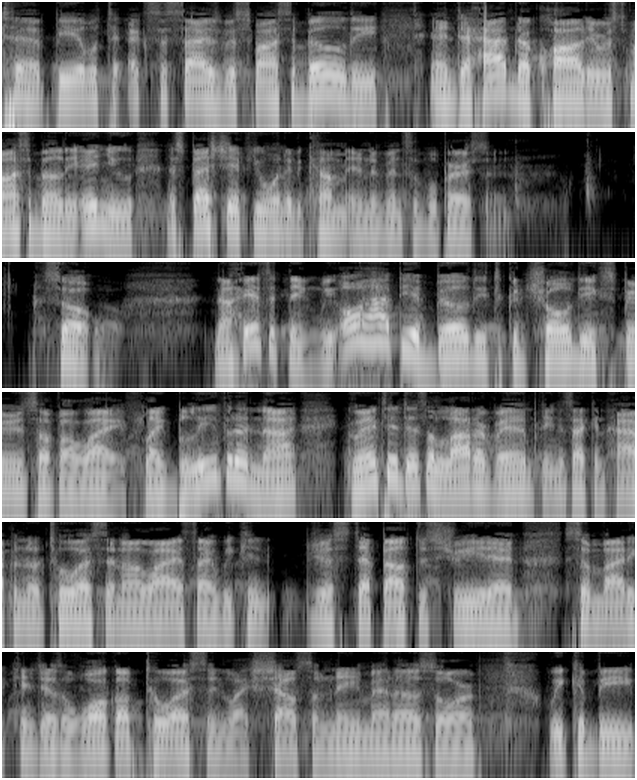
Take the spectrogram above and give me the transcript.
to be able to exercise responsibility and to have that quality of responsibility in you, especially if you want to become an invincible person. So, now here's the thing. We all have the ability to control the experience of our life. Like, believe it or not, granted there's a lot of random things that can happen to us in our lives. Like, we can just step out the street and somebody can just walk up to us and like shout some name at us or we could be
